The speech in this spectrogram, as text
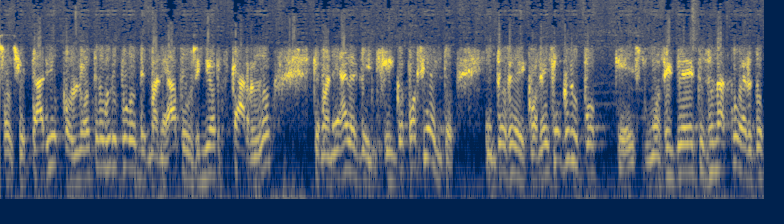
societario con otro grupo de manejado por un señor Carlos que maneja el 25%. Entonces, con ese grupo, que es, no simplemente es un acuerdo,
